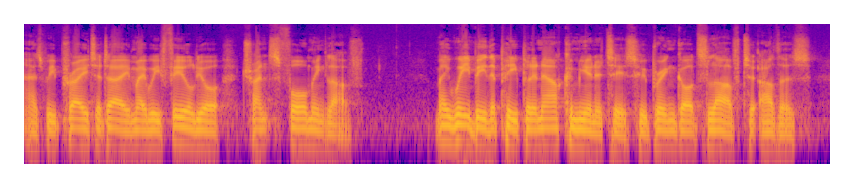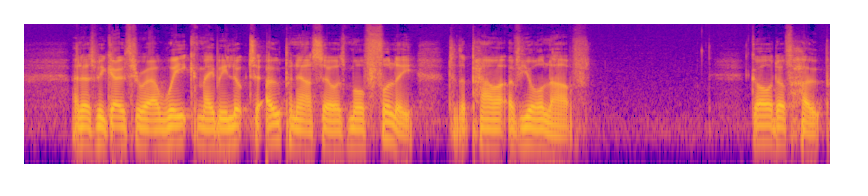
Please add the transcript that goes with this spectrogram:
As we pray today, may we feel your transforming love. May we be the people in our communities who bring God's love to others. And as we go through our week, may we look to open ourselves more fully to the power of your love. God of hope,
